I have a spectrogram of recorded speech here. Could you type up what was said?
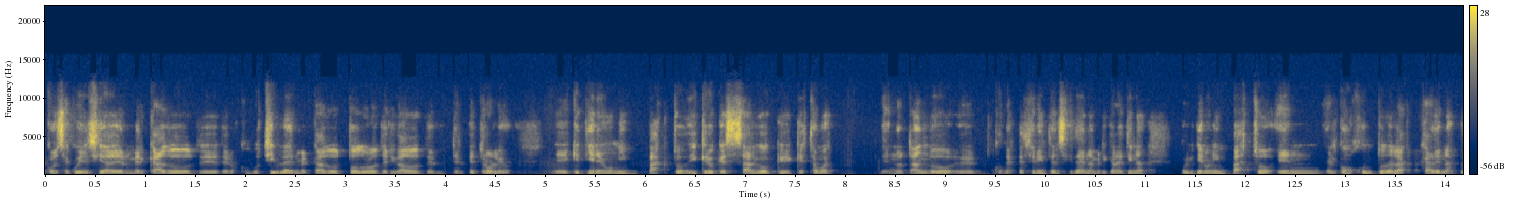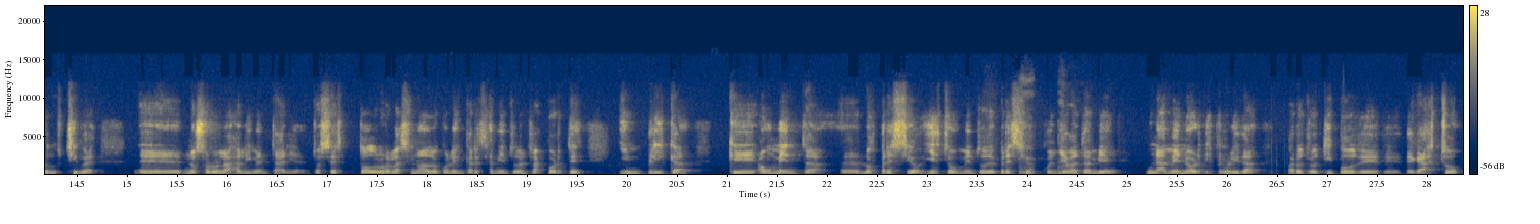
consecuencia del mercado de, los combustibles, el mercado, todos los derivados del, petróleo, que tienen un impacto y creo que es algo que, estamos eh, notando eh, con especial intensidad en América Latina, porque tiene un impacto en el conjunto de las cadenas productivas, eh, no solo las alimentarias. Entonces, todo lo relacionado con el encarecimiento del transporte implica que aumenta los precios y este aumento de precios conlleva también una menor disponibilidad para otro tipo de, gasto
